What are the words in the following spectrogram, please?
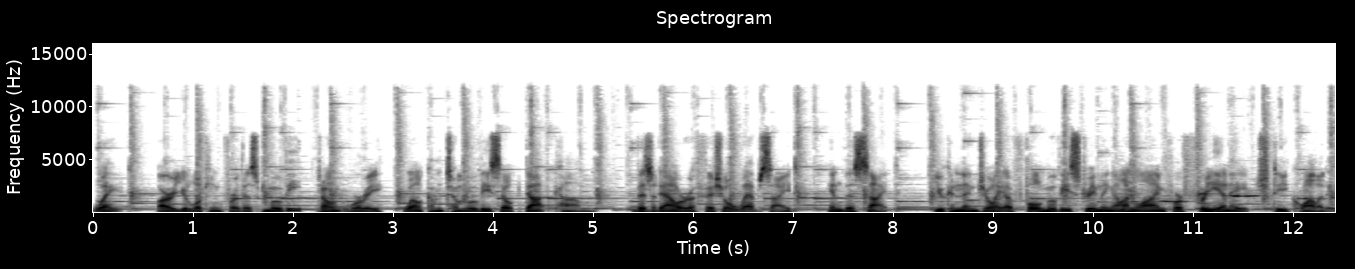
Wait, are you looking for this movie? Don't worry, welcome to Moviesilk.com. Visit our official website. In this site, you can enjoy a full movie streaming online for free in HD quality.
